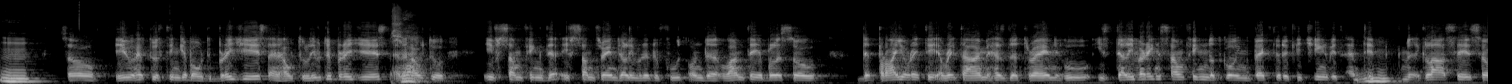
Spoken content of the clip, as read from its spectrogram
Mm-hmm. So you have to think about the bridges and how to lift the bridges and how to if something if some train delivered the food on the one table. So the priority every time has the train who is delivering something, not going back to the kitchen with empty mm-hmm. glasses. So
